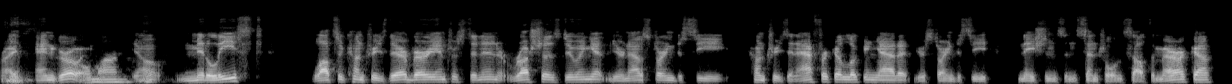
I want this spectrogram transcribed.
right? Yeah. And growing. Oman. You know, Middle East, lots of countries there are very interested in it. Russia's doing it. You're now starting to see countries in Africa looking at it. You're starting to see nations in Central and South America.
